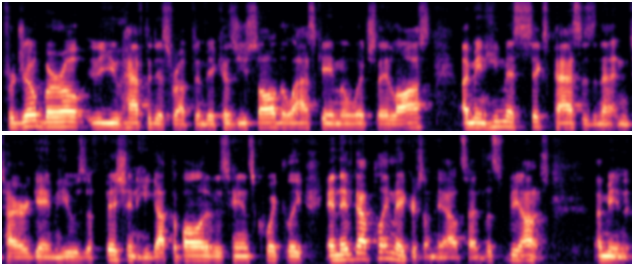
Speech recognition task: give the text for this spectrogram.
for Joe Burrow, you have to disrupt him because you saw the last game in which they lost. I mean, he missed six passes in that entire game. He was efficient. He got the ball out of his hands quickly, and they've got playmakers on the outside. Let's be honest. I mean,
